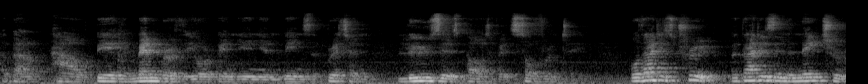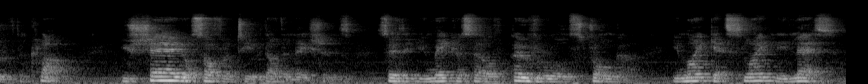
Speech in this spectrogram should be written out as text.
about how being a member of the European Union means that Britain loses part of its sovereignty. Well, that is true, but that is in the nature of the club. You share your sovereignty with other nations so that you make yourself overall stronger. You might get slightly less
